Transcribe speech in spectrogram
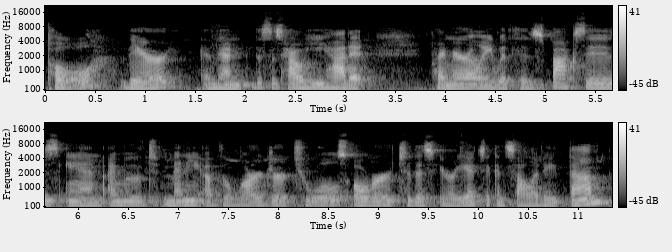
pole there and then this is how he had it primarily with his boxes and I moved many of the larger tools over to this area to consolidate them.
